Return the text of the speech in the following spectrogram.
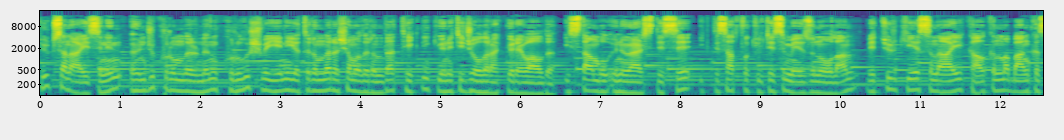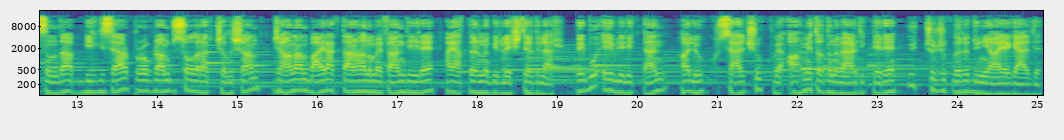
Türk sanayisinin öncü kurumlarının kuruluş ve yeni yatırımlar aşamalarında teknik yönetici olarak görev aldı. İstanbul Üniversitesi İktisat Fakültesi mezunu olan ve Türkiye Sanayi Kalkınma Bankası'nda bilgisayar programcısı olarak çalışan Canan Bayraktar hanımefendi ile hayatlarını birleştirdiler ve bu evlilikten Haluk, Selçuk ve Ahmet adını verdikleri 3 çocukları dünyaya geldi.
